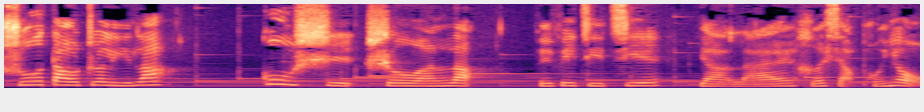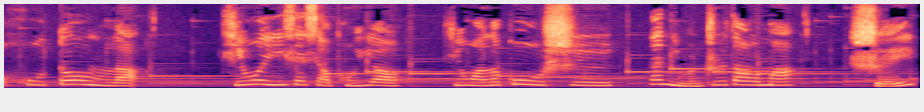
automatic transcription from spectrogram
说到这里啦。故事说完了，菲菲姐姐要来和小朋友互动了。提问一下小朋友，听完了故事，那你们知道了吗？谁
